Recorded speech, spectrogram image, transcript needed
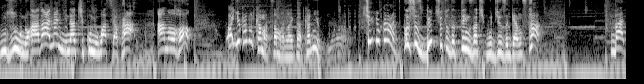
nzuno. Abaana nyina kikumi, what's your problem? I'm a hoe. Well, you cannot come at someone like that, can you? Yeah. Sure, you can't, because she's beat you to the things that you would use against her. But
